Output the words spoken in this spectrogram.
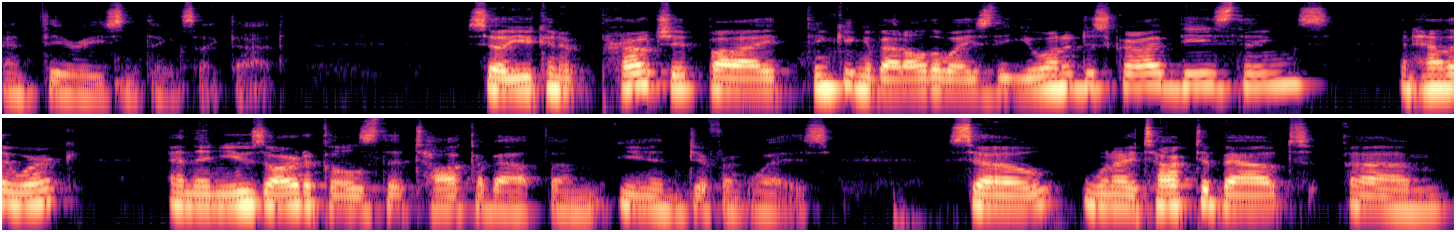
and theories and things like that. So you can approach it by thinking about all the ways that you want to describe these things and how they work and then use articles that talk about them in different ways. So when i talked about um,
